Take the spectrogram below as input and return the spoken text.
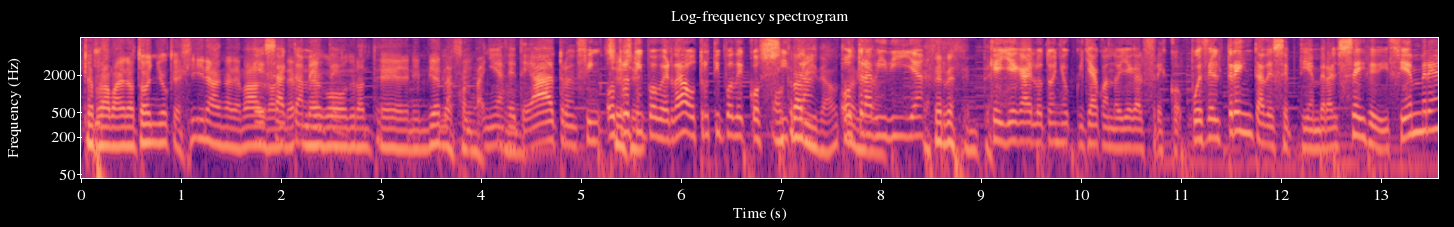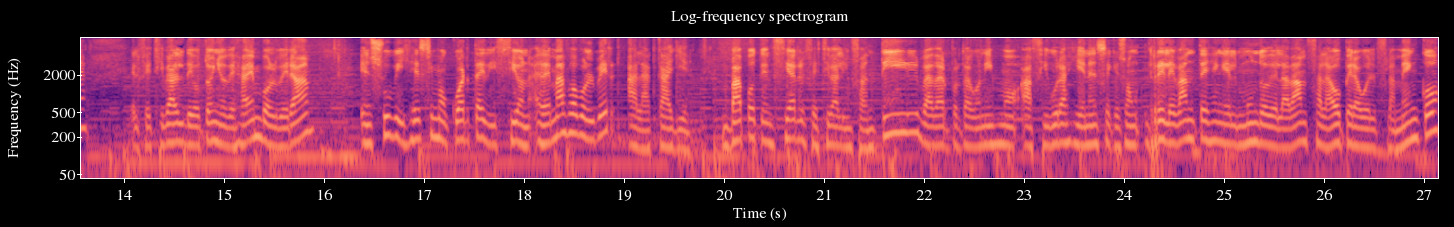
Que programas en otoño que giran además Exactamente. luego durante el invierno. las en fin. compañías de teatro, en fin, Sí, otro sí. tipo, ¿verdad? Otro tipo de cosita, Otra vida, otra, vida. vidilla que llega el otoño ya cuando llega el fresco. Pues del 30 de septiembre al 6 de diciembre, el Festival de Otoño de Jaén volverá en su vigésimo cuarta edición. Además va a volver a la calle. Va a potenciar el festival infantil, va a dar protagonismo a figuras jienenses que son relevantes en el mundo de la danza, la ópera o el flamenco.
